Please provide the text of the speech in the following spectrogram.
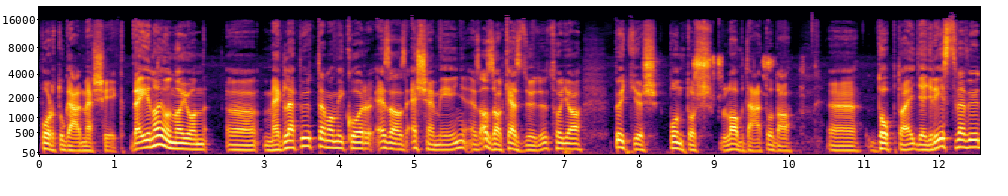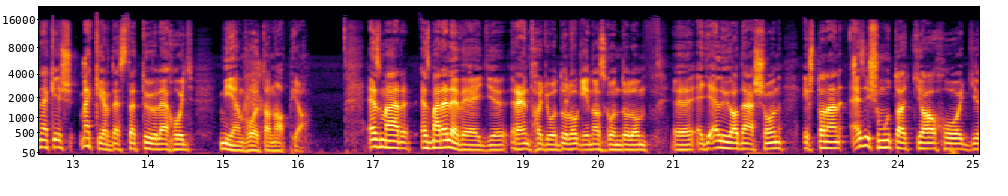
portugál mesék. De én nagyon-nagyon e, meglepődtem, amikor ez az esemény, ez azzal kezdődött, hogy a pöttyös pontos labdát oda e, dobta egy-egy résztvevőnek, és megkérdezte tőle, hogy milyen volt a napja. Ez már, ez már eleve egy rendhagyó dolog, én azt gondolom, egy előadáson, és talán ez is mutatja, hogy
